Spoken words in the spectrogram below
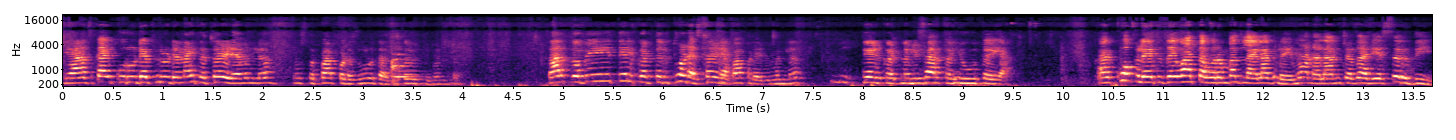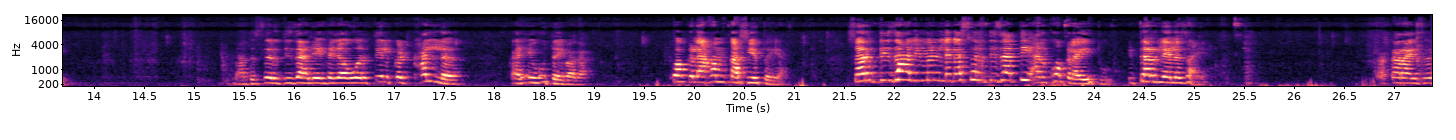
हे आज काय कुरुड्या फिरुड्या नाही तर तळल्या म्हणलं. नुसतं पापडच उडतात तळती म्हणलं. सारखं बी तेलकट तरी थोड्या तळल्या पापड्या बी म्हणलं. तेलकटनं बी सारखं हे होतं या. काय खोकलं येतं ते वातावरण बदलायला लागलंय. मनाला आमच्या झाली आहे सर्दी. आता सर्दी झाली त्याच्यावर तेलकट खाल्लं. काय हे होतंय बघा. खोकला हमकास येतं या. सर्दी झाली म्हणलं का सर्दी जाती आणि खोकला येतो. ठरलेलंच आहे. करायचं?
